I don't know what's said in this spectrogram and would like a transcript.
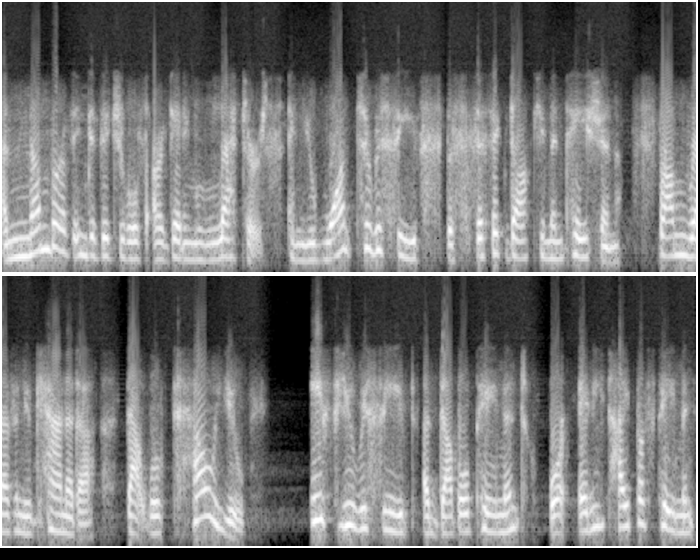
a number of individuals are getting letters, and you want to receive specific documentation from Revenue Canada that will tell you if you received a double payment or any type of payment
